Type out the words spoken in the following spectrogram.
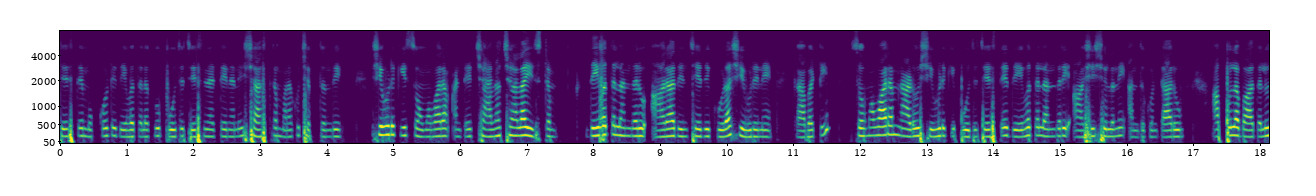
చేస్తే ముక్కోటి దేవతలకు పూజ చేసినట్టేనని శాస్త్రం మనకు చెప్తుంది. శివుడికి సోమవారం అంటే చాలా చాలా ఇష్టం. దేవతలందరూ ఆరాధించేది కూడా శివుడినే. కాబట్టి సోమవారం నాడు శివుడికి పూజ చేస్తే దేవతలందరి ఆశీస్సులని అందుకుంటారు. అప్పుల బాధలు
